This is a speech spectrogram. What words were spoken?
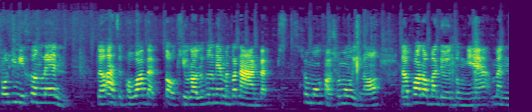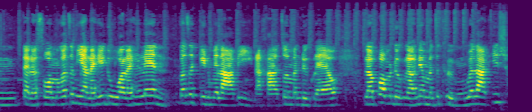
พวกที่มีเครื่องเล่น แล้วอาจจะเพราะว่าแบบต่อคิวเราแล้วเครื่องเล่นมันก็นานแบบชั่วโมงสองชั่วโมงอีกเนาะ แล้วพอเรามาเดินตรงนี้มันแต่ละโซนมันก็จะมีอะไรให้ดูอะไรให้เล่น ก็จะกินเวลาไปอีกนะคะ จนมันดึกแล้ว แล้วพอมันดึกแล้วเนี่ยมันจะถึงเวลาที่โช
